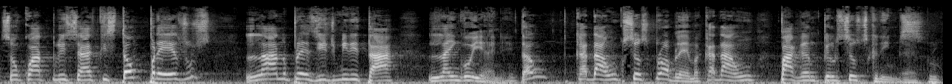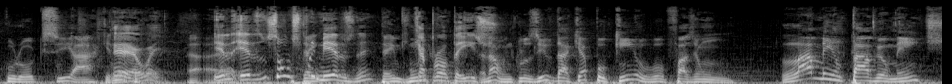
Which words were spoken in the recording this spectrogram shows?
São quatro policiais que estão presos lá no presídio militar, lá em Goiânia. Então, cada um com seus problemas, cada um pagando pelos seus crimes. É, procurou que se arque, né? É, ué. Ah, ah, eles, eles, não são os tem, primeiros, né? Tem que, muito... que apronta isso. Não, inclusive daqui a pouquinho eu vou fazer um. Lamentavelmente,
